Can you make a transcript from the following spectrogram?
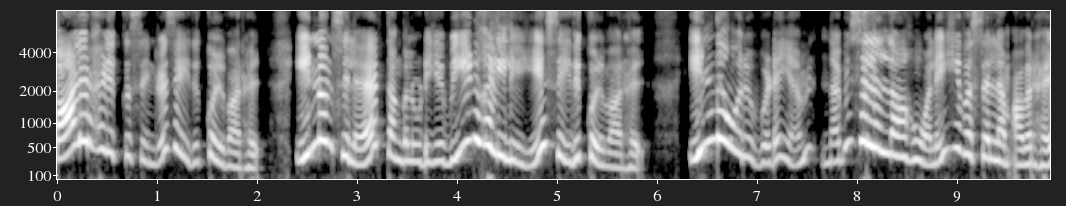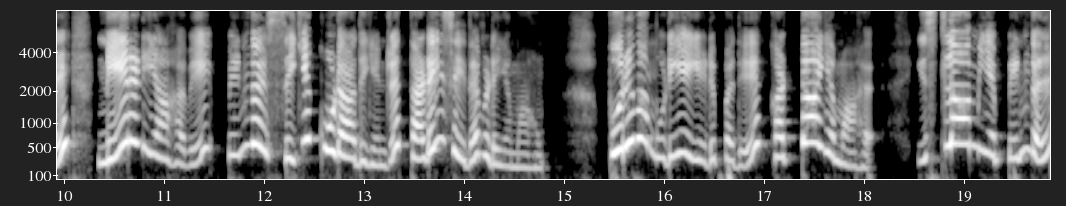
பாலர்களுக்கு சென்று செய்து கொள்வார்கள். இன்னும் சிலர் தங்களுடைய வீடுகளிலேயே செய்து கொள்வார்கள். இந்த ஒரு விடயம் நபிசல்லாஹு அலைஹி வசல்லம் அவர்கள் நேரடியாகவே பெண்கள் செய்யக்கூடாது என்று தடை செய்த விடயமாகும். புருவ முடியை எடுப்பது கட்டாயமாக இஸ்லாமிய பெண்கள்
